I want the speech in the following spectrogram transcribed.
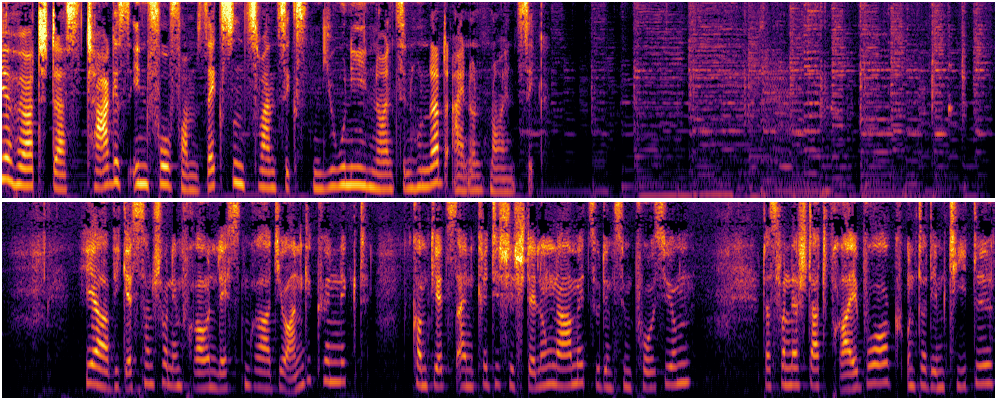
Ihr hört das Tagesinfo vom 26. Juni 1991. Ja, wie gestern schon im Frauen-Lesben-Radio angekündigt, kommt jetzt eine kritische Stellungnahme zu dem Symposium, das von der Stadt Freiburg unter dem Titel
